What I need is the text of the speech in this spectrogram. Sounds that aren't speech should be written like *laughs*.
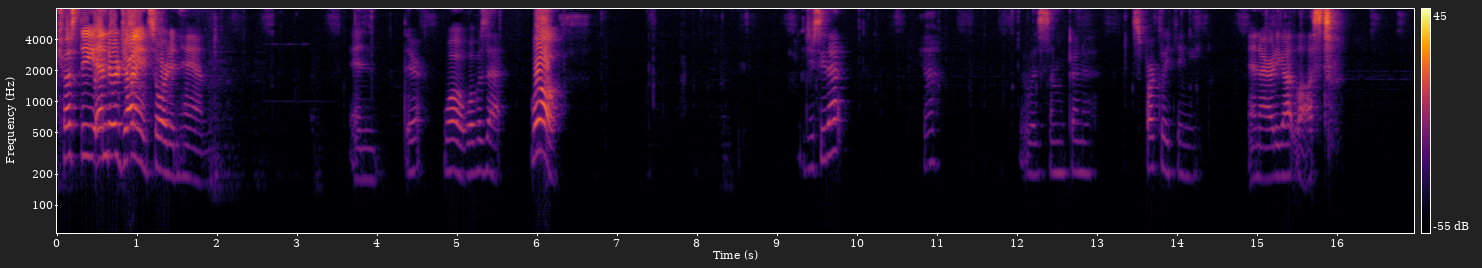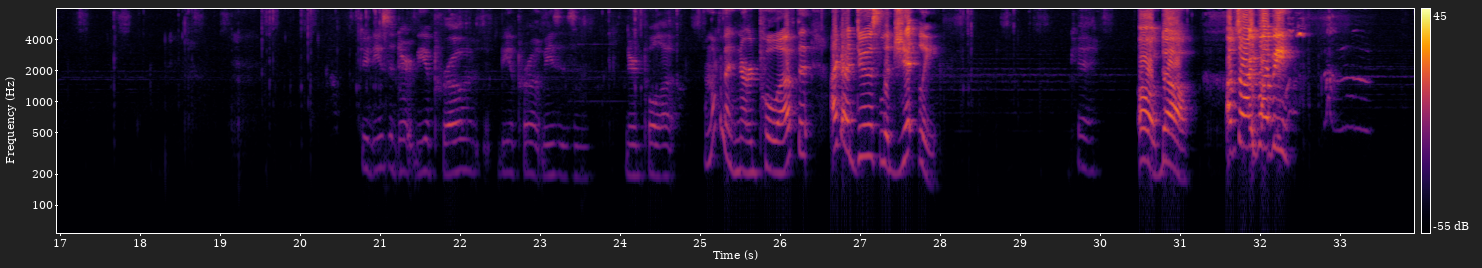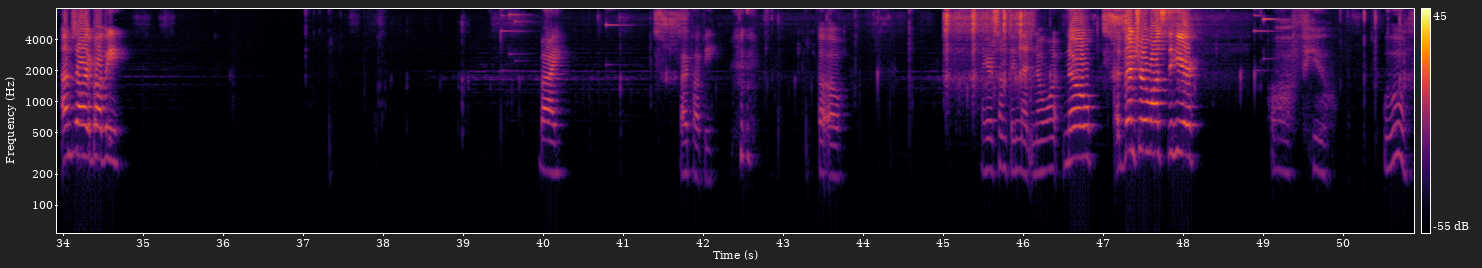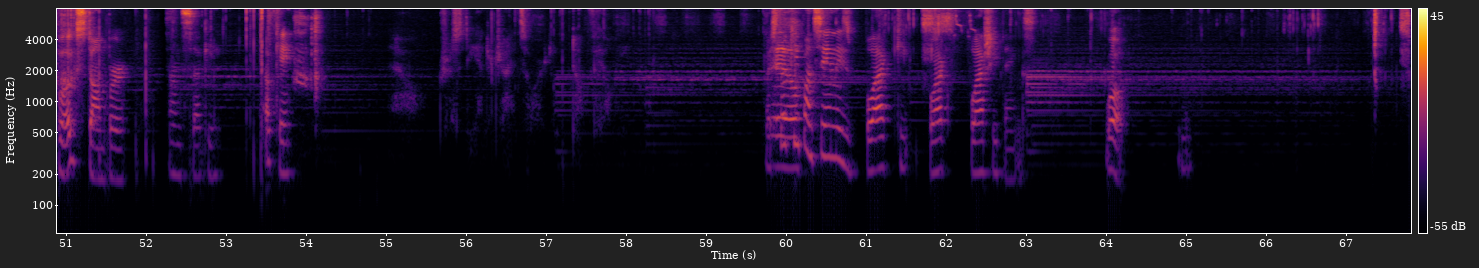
trusty Ender Giant sword in hand. And there, whoa, what was that? Whoa! Did you see that? Yeah. It was some kind of sparkly thingy. And I already got lost. Dude, use the dirt. Be a pro. Be a pro at mazes and nerd pull up. I'm not gonna nerd pull up. That I gotta do this legitly. Okay. Oh no! I'm sorry, puppy. I'm sorry, puppy. Bye. Bye, puppy. *laughs* Uh-oh. I hear something that no one... No! Adventurer wants to hear! Oh, phew. Ooh, bug stomper. Sounds sucky. Okay. Now, trusty ender giant sword. Don't fail me. I still keep on seeing these black, black flashy things. Whoa.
